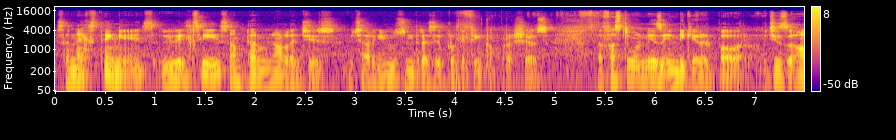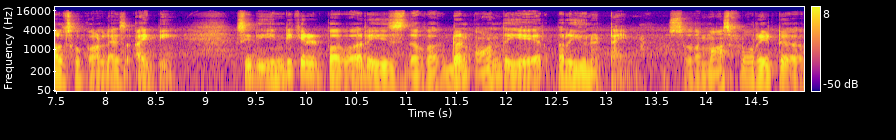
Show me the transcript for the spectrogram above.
so next thing is we will see some terminologies which are used in the reciprocating compressors. The first one is indicated power which is also called as ip see the indicated power is the work done on the air per unit time so the mass flow rate uh,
